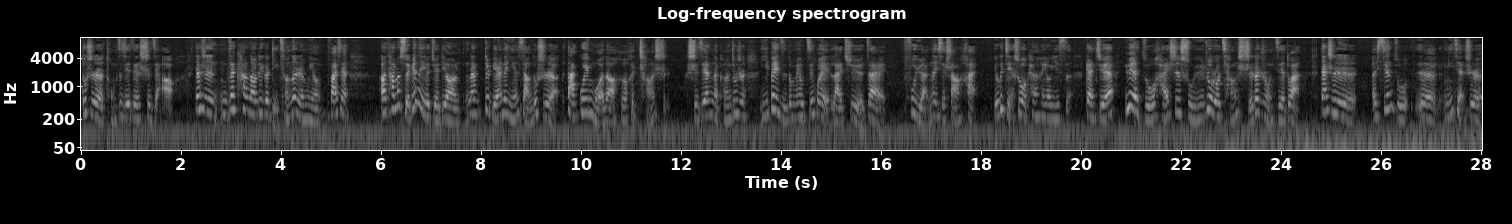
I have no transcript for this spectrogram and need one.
都是统治阶级的视角，但是你再看到这个底层的人民，发现，啊，他们随便的一个决定，那对别人的影响都是大规模的和很长时时间的，可能就是一辈子都没有机会来去再复原那些伤害。有个解说我看很有意思，感觉月族还是属于弱肉强食的这种阶段，但是呃仙族呃明显是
